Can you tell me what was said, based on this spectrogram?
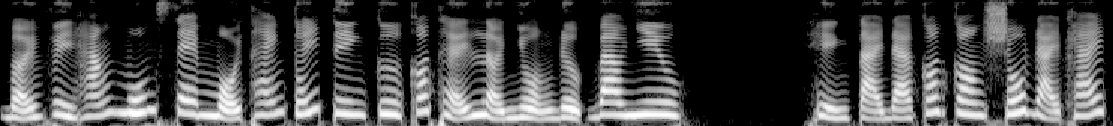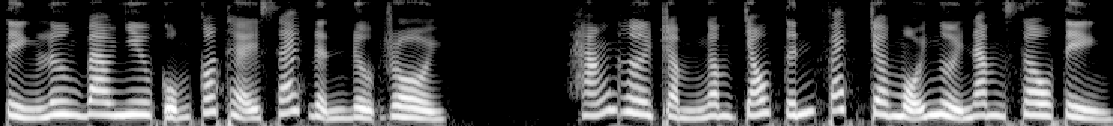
Bởi vì hắn muốn xem mỗi tháng Tuế Tiên cư có thể lợi nhuận được bao nhiêu. Hiện tại đã có con số đại khái tiền lương bao nhiêu cũng có thể xác định được rồi. Hắn hơi trầm ngâm cháu tính phát cho mỗi người năm sâu tiền.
